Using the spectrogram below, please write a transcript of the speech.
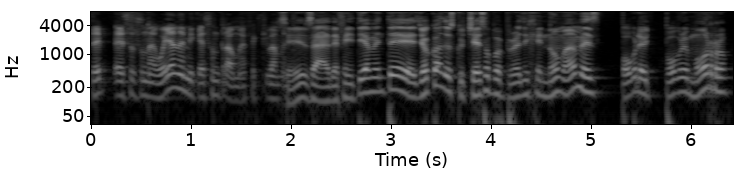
sí, eso es una huella anémica, es un trauma, efectivamente. Sí, o sea, definitivamente yo cuando escuché eso por primera vez dije, no mames, pobre, pobre morro.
